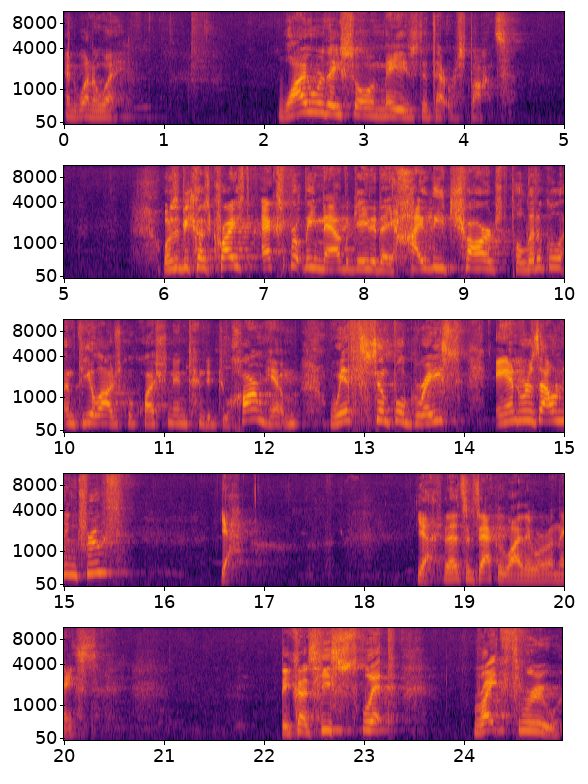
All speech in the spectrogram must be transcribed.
and went away. Why were they so amazed at that response? Was it because Christ expertly navigated a highly charged political and theological question intended to harm him with simple grace and resounding truth? Yeah. Yeah, that's exactly why they were amazed. Because he slit right through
